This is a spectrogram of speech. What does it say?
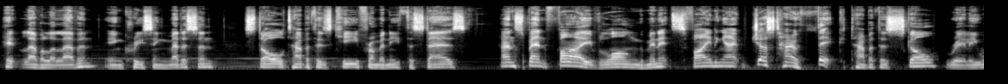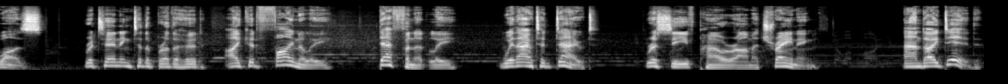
hit level 11, increasing medicine, stole Tabitha's key from beneath the stairs, and spent 5 long minutes finding out just how thick Tabitha's skull really was. Returning to the Brotherhood, I could finally, definitely, without a doubt, receive power armor training. And I did.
